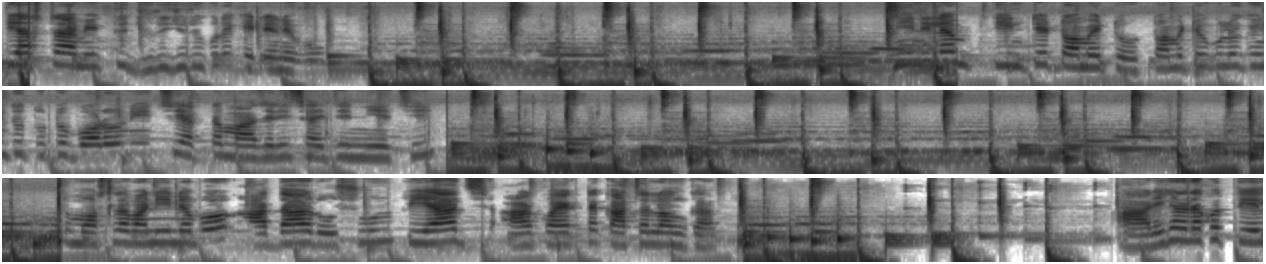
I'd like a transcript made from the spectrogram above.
পেঁয়াজটা আমি একটু ঝুরি ঝুরি করে কেটে নেব। নিয়ে নিলাম তিনটে টমেটো। টমেটোগুলো কিন্তু দুটো বড় নিয়েছি, একটা মাঝারি সাইজের নিয়েছি। মশলা বানিয়ে নেব, আদা, রসুন, পেঁয়াজ আর কয়েকটা কাঁচা লঙ্কা। আর এখানে দেখো তেল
